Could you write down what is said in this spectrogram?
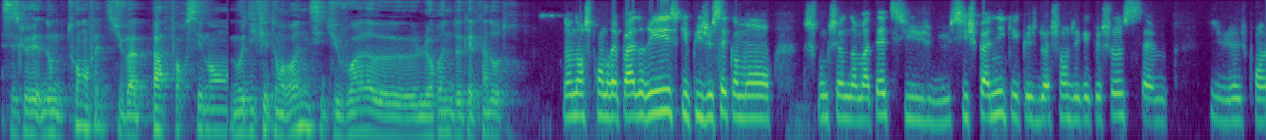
C'est ce que donc toi, en fait, tu vas pas forcément modifier ton run si tu vois euh, le run de quelqu'un d'autre. Non, non, je prendrai pas de risque. Et puis, je sais comment je fonctionne dans ma tête. Si je, si je panique et que je dois changer quelque chose, ça je, prends,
